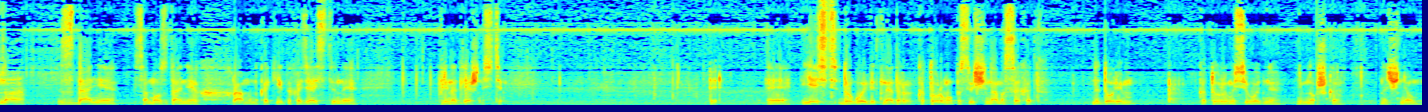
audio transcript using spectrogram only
на здание, само здание храма, на какие-то хозяйственные принадлежности. Теперь. Э, есть другой вид недера, которому посвящена Масехет Недорим, которую мы сегодня немножко начнем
